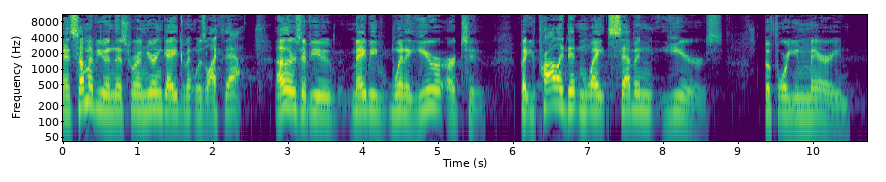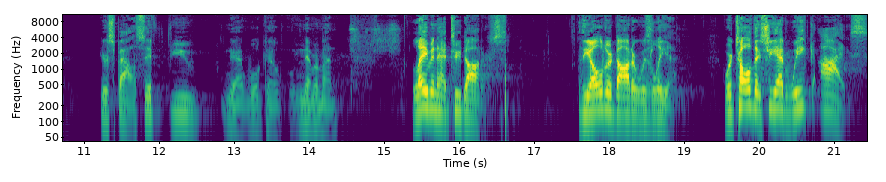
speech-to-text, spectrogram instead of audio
And some of you in this room, your engagement was like that. Others of you maybe went a year or two, but you probably didn't wait seven years before you married your spouse. If you, yeah, we'll go, never mind. Laban had two daughters. The older daughter was Leah. We're told that she had weak eyes.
